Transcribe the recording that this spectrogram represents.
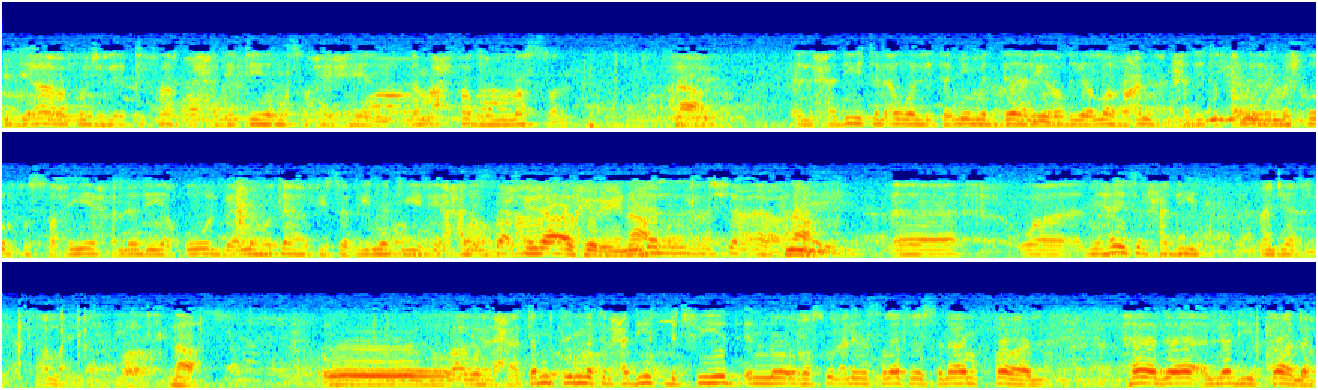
بدي أعرف وجه الاتفاق بحديثين صحيحين لم أحفظهم نصا. نعم. الحديث الأول لتميم الداري رضي الله عنه الحديث الطويل المشهور في الصحيح الذي يقول بأنه تاه في سفينته في أحد الصحابة إلى آخره نعم. إلى نعم. آه ونهاية الحديث. رجاء الله يهديك نعم. وتمة الحديث بتفيد إنه الرسول عليه الصلاة والسلام قال هذا الذي قاله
